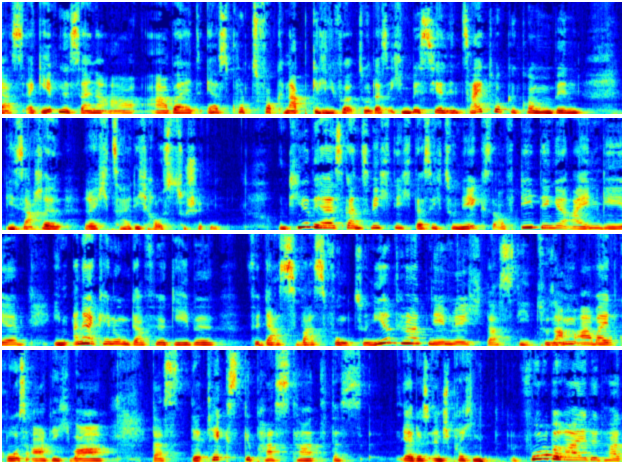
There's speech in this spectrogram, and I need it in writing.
das Ergebnis seiner Arbeit erst kurz vor knapp geliefert, so dass ich ein bisschen in Zeitdruck gekommen bin, die Sache rechtzeitig rauszuschicken. Und hier wäre es ganz wichtig, dass ich zunächst auf die Dinge eingehe, ihm Anerkennung dafür gebe, für das, was funktioniert hat, nämlich, dass die Zusammenarbeit großartig war, dass der Text gepasst hat, dass er das entsprechend vorbereitet hat,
